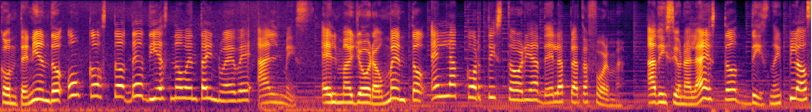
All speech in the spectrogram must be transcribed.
conteniendo un costo de $10.99 al mes, el mayor aumento en la corta historia de la plataforma. Adicional a esto, Disney Plus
